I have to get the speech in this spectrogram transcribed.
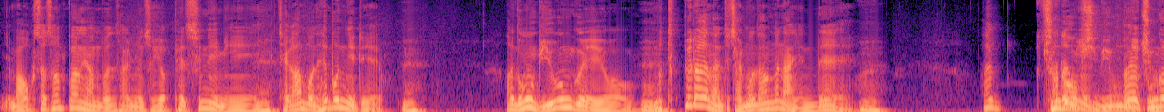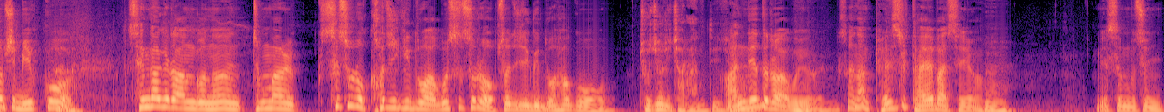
마옥사 선방에 한번 살면서 옆에 스님이 네. 제가 한번 해본 일이에요. 네. 아, 너무 미운 거예요. 네. 뭐 특별하게 나한테 잘못한 건 아닌데. 네. 아, 중거 없이 미운 거죠. 중거 없이 밉고 네. 생각이라는 거는 정말 스스로 커지기도 하고 스스로 없어지기도 하고 조절이 잘 안 되죠. 안 되더라고요. 네. 그래서 난 별을 다 해봤어요. 네. 그래서 무슨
